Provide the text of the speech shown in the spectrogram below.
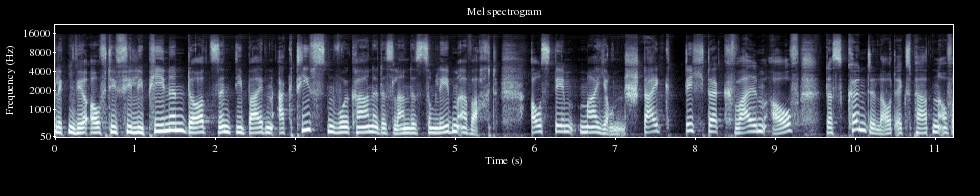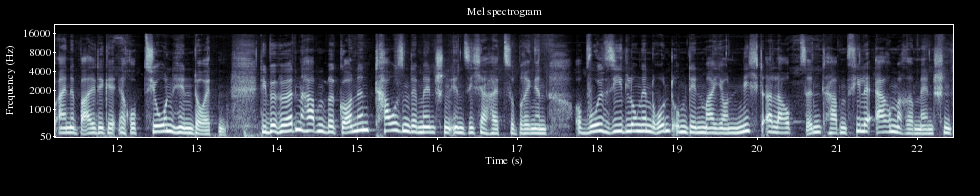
Blicken wir auf die Philippinen. Dort sind die beiden aktivsten Vulkane des Landes zum Leben erwacht. Aus dem Mayon steigt dichter Qualm auf. Das könnte laut Experten auf eine baldige Eruption hindeuten. Die Behörden haben begonnen, tausende Menschen in Sicherheit zu bringen. Obwohl Siedlungen rund um den Mayon nicht erlaubt sind, haben viele ärmere Menschen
